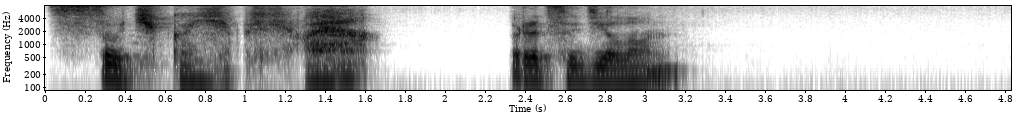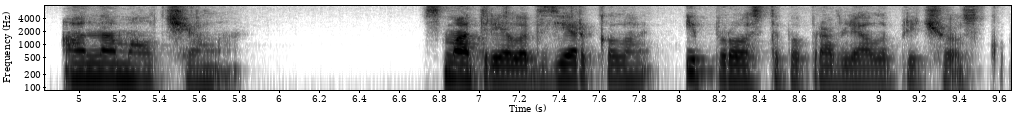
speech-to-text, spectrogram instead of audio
«Сучка ебливая!» — процедил он. Она молчала. Смотрела в зеркало и просто поправляла прическу.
